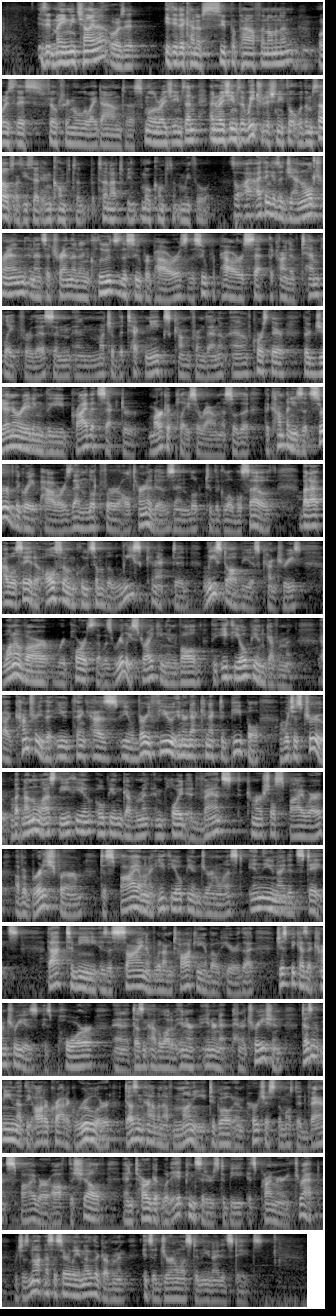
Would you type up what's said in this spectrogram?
Is it mainly China, or is it is it a kind of superpower phenomenon, mm-hmm. or is this filtering all the way down to smaller regimes and, and regimes that we traditionally thought were themselves, as you said, incompetent, but turn out to be more competent than we thought? So I, I, think it's a general trend, and it's a trend that includes the superpowers. The superpowers set the kind of template for this, and, and much of the techniques come from them. And of course, they're they're generating the private sector marketplace around this. So the, the companies that serve the great powers then look for alternatives and look to the global south. But I, I, will say it also includes some of the least connected, least obvious countries. One of our reports that was really striking involved the Ethiopian government a country that you'd think has you know very few internet connected people, which is true. But nonetheless, the Ethiopian government employed advanced commercial spyware of a British firm to spy on an Ethiopian journalist in the United States. That to me is a sign of what I'm talking about here that just because a country is, is poor and it doesn't have a lot of inter- internet penetration doesn't mean that the autocratic ruler doesn't have enough money to go out and purchase the most advanced spyware off the shelf and target what it considers to be its primary threat, which is not necessarily another government, it's a journalist in the United States.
